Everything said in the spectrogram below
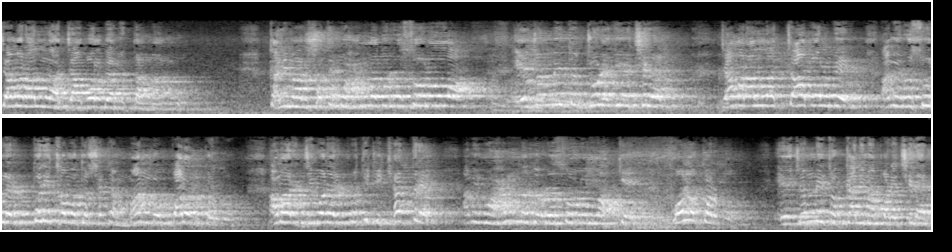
যে আমার আল্লাহ যা বলবে আমি তা মানব। কালিমার সাথে মোহাম্মদুর রসুল্লাহ এই জন্যই তো জুড়ে দিয়েছিলেন যে আমার আল্লাহ যা বলবে আমি রসুলের তরিকা মতো সেটা মানব, পালন করব। আমার জীবনের প্রতিটি ক্ষেত্রে আমি মোহাম্মদুর রসুল্লাহকে ফলো করব। এই জন্যই তো কালিমা পড়েছিলেন।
